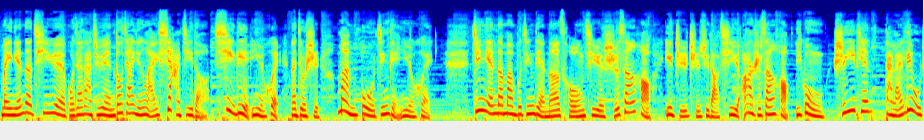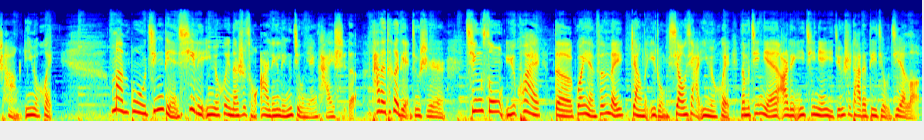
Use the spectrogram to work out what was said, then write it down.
每年的七月，国家大剧院都将迎来夏季的系列音乐会，那就是漫步经典音乐会。今年的漫步经典呢，从七月十三号一直持续到七月二十三号，一共十一天，带来六场音乐会。漫步经典系列音乐会呢，是从二零零九年开始的，它的特点就是轻松愉快的观演氛围，这样的一种消夏音乐会。那么今年二零一七年已经是它的第九届了。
